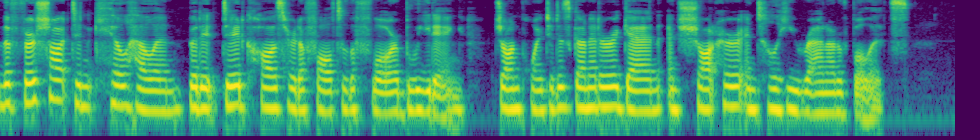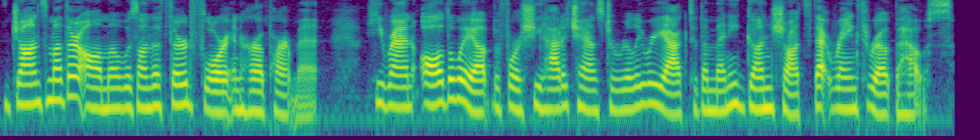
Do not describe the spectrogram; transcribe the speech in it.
The first shot didn't kill Helen, but it did cause her to fall to the floor, bleeding. John pointed his gun at her again and shot her until he ran out of bullets. John's mother, Alma, was on the third floor in her apartment. He ran all the way up before she had a chance to really react to the many gunshots that rang throughout the house.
